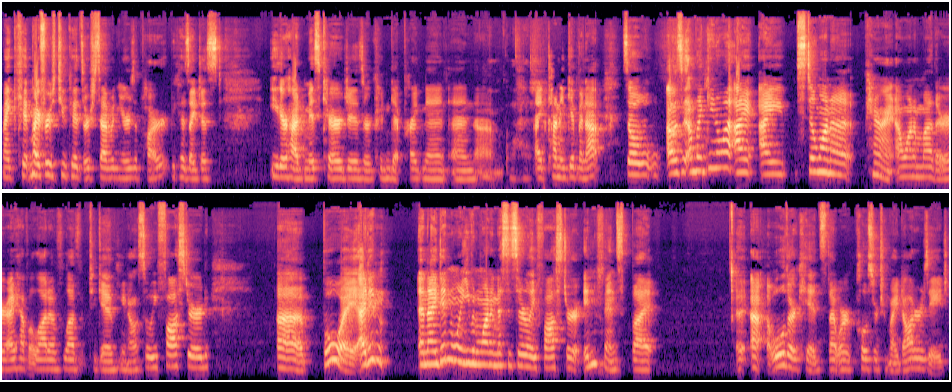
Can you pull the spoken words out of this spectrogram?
My kid, my first two kids are seven years apart because I just either had miscarriages or couldn't get pregnant, and um, I'd kind of given up. So I was, I'm like, you know what? I I still want to parent. I want a mother. I have a lot of love to give, you know. So we fostered a boy. I didn't, and I didn't even want to necessarily foster infants, but uh, uh, older kids that were closer to my daughter's age.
